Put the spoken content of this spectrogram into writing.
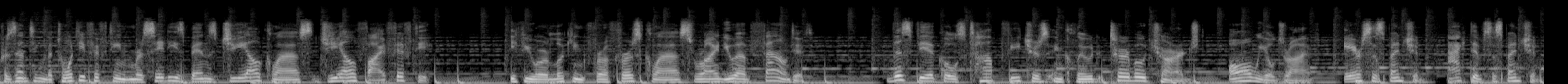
presenting the 2015 Mercedes-Benz GL Class GL550. If you are looking for a first-class ride you have found it. This vehicle's top features include turbocharged, all-wheel drive, air suspension, active suspension,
